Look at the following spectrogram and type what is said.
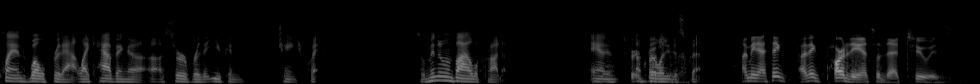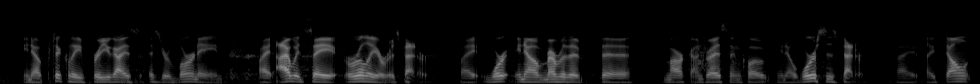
planned well for that, like having a, a, server that you can change quick. So minimum viable product and Yeah, ability question, to scale. I mean, I think, I think part of the answer to that too is, you know, particularly for you guys as you're learning, right, I would say earlier is better, right? Wor you know, remember the, the Marc Andreessen quote, you know, worse is better, right? Like don't,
